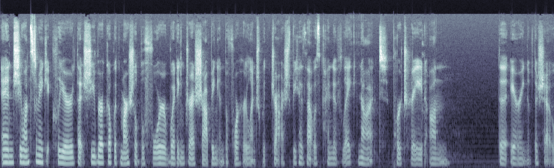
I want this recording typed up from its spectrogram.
and she wants to make it clear that she broke up with Marshall before wedding dress shopping and before her lunch with Josh because that was kind of like not portrayed on the airing of the show,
